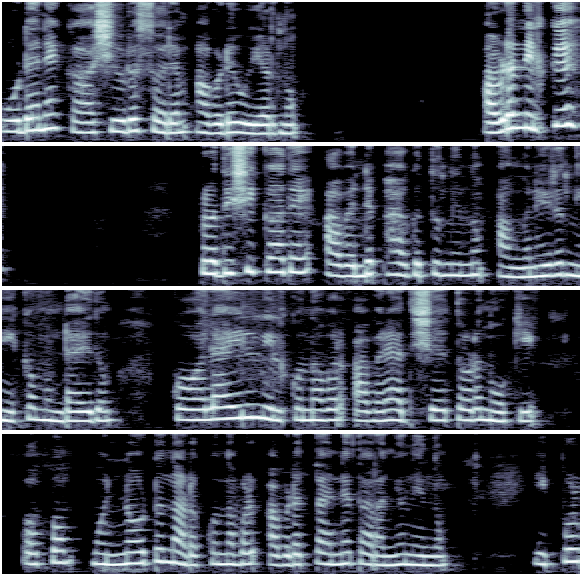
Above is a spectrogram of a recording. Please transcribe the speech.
ഉടനെ കാശിയുടെ സ്വരം അവിടെ ഉയർന്നു. അവിടെ നിൽക്ക്. പ്രതീക്ഷിക്കാതെ അവന്റെ ഭാഗത്തു നിന്നും അങ്ങനെയൊരു നീക്കമുണ്ടായതും കോലായിൽ നിൽക്കുന്നവർ അവനെ അതിശയത്തോടെ നോക്കി. ഒപ്പം മുന്നോട്ട് നടക്കുന്നവൾ അവിടെ തന്നെ തറഞ്ഞു നിന്നു. ഇപ്പോൾ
